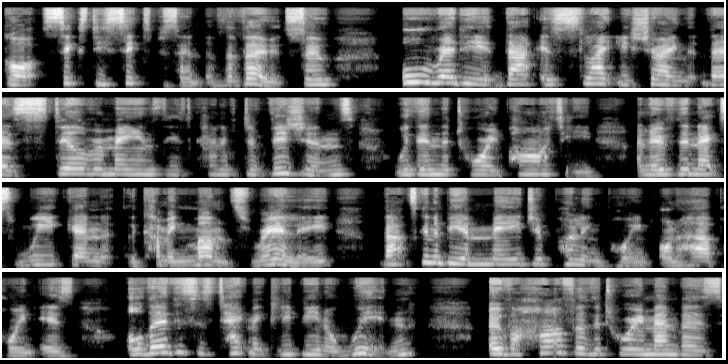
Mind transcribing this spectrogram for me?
got sixty six percent of the vote. So already that is slightly showing that there still remains these kind of divisions within the Tory party. And over the next week and the coming months, really, that's going to be a major pulling point on her point is although this has technically been a win, over half of the Tory members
